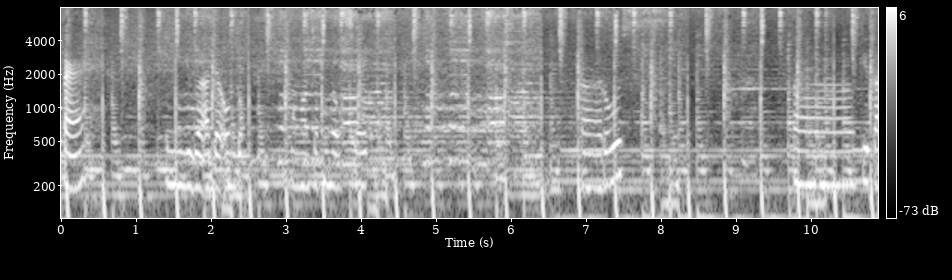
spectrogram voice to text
teh. Ini juga ada untuk mengocok milkshake. Terus kita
